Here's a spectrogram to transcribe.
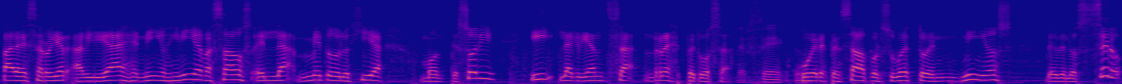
para desarrollar habilidades en niños y niñas basados en la metodología Montessori y la crianza respetuosa. Perfecto. Juguetes pensados, por supuesto, en niños desde los 0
